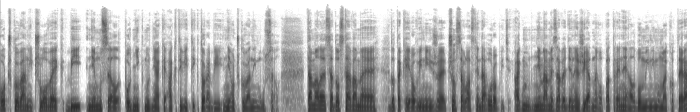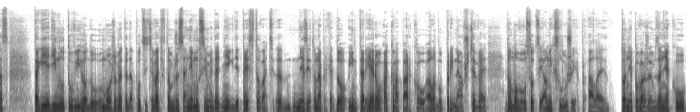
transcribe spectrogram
očkovaný človek by nemusel podniknúť nejaké aktivity, ktoré by neočkovaný musel. Tam ale sa dostávame do takej roviny, že čo sa vlastne dá urobiť. Ak nemáme zavedené žiadne opatrenie alebo minimum ako teraz, tak jedinú tú výhodu môžeme teda pocitovať v tom, že sa nemusíme dať niekde testovať. E, dnes je to napríklad do interiérov akvaparkov alebo pri návšteve domovov sociálnych služieb. Ale to nepovažujem za nejakú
